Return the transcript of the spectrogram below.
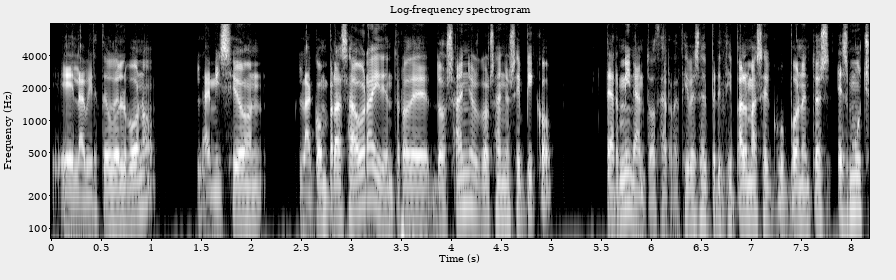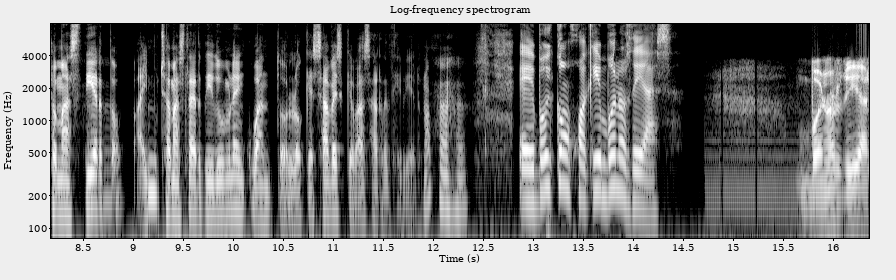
eh, la virtud del bono, la emisión la compras ahora y dentro de dos años, dos años y pico, termina. Entonces recibes el principal más el cupón. Entonces es mucho más cierto, hay mucha más certidumbre en cuanto a lo que sabes que vas a recibir, ¿no? Eh, voy con Joaquín, buenos días. Buenos días,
